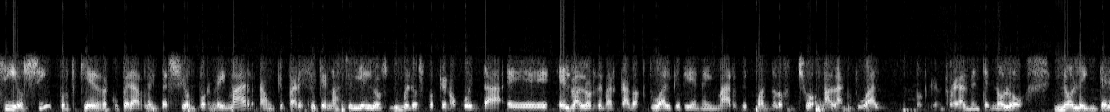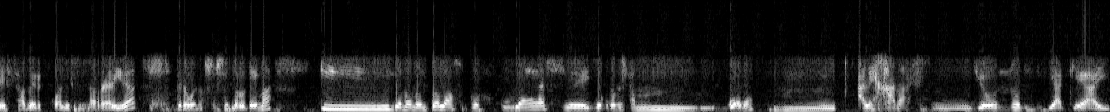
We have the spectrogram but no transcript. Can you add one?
sí o sí, porque quiere recuperar la inversión por Neymar, aunque parece que no hace bien los números porque no cuenta eh, el valor de mercado actual que tiene Neymar de cuando lo fichó al actual, porque realmente no, lo, no le interesa ver cuál es esa realidad, pero bueno, eso es otro tema. Y de momento las posturas eh, yo creo que están, bueno, mm, alejadas. Yo no diría que hay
